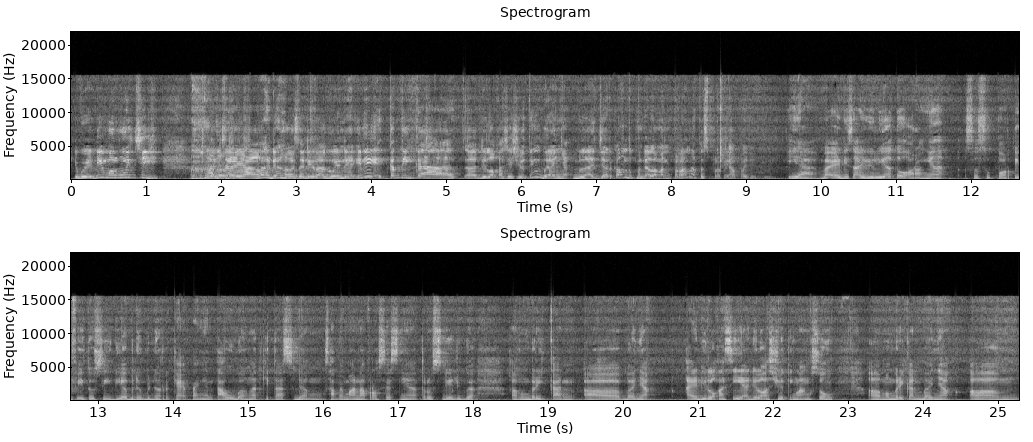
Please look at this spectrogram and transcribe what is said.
Ibu Edi memuji Aca yang udah nggak usah diraguin deh. Ini ketika uh, di lokasi syuting banyak belajar kah untuk pendalaman peran atau seperti apa juga? Iya, Mbak Edi Saidilia tuh orangnya sesuportif itu sih. Dia bener-bener kayak pengen tahu banget kita sedang sampai mana prosesnya. Terus dia juga uh, memberikan uh, banyak kayak di lokasi ya, di lokasi syuting langsung uh, memberikan banyak um,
